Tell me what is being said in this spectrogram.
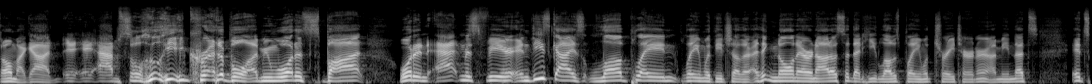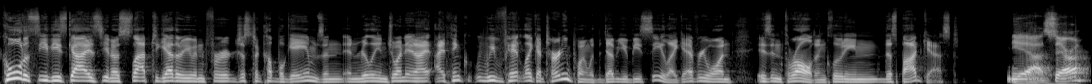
Oh my God. Absolutely incredible. I mean, what a spot. What an atmosphere. And these guys love playing playing with each other. I think Nolan Arenado said that he loves playing with Trea Turner. I mean, that's it's cool to see these guys, you know, slap together even for just a couple games and, and really enjoying it. And I, I think we've hit like a turning point with the WBC. Like everyone is enthralled, including this podcast. Yeah. Sarah?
